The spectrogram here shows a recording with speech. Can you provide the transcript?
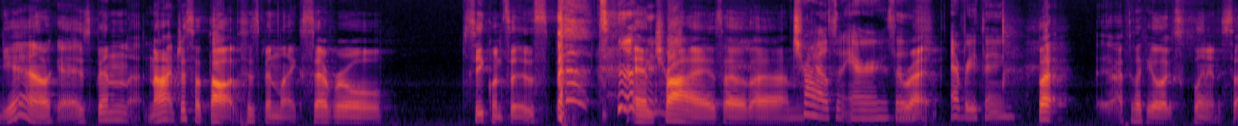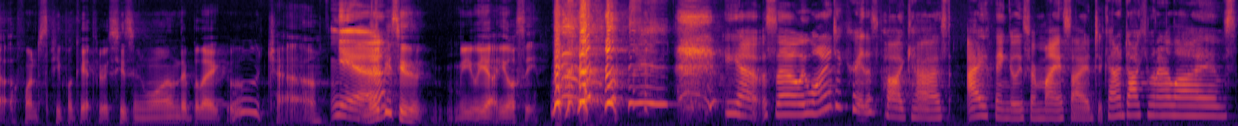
Yeah, like, it's been not just a thought. This has been like several sequences and tries of. Um, Trials and errors of Right. everything. but I feel like it'll explain itself once people get through season one. They'll be like, "Ooh, child." Yeah. Maybe season. Yeah, you'll see. Yeah, so we wanted to create this podcast, I think, at least from my side, to kind of document our lives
